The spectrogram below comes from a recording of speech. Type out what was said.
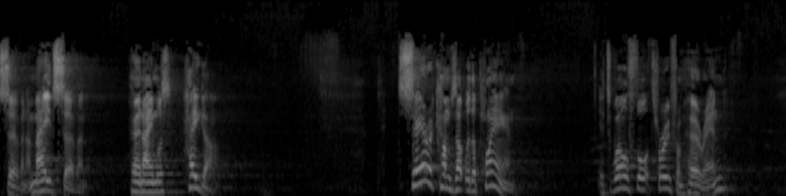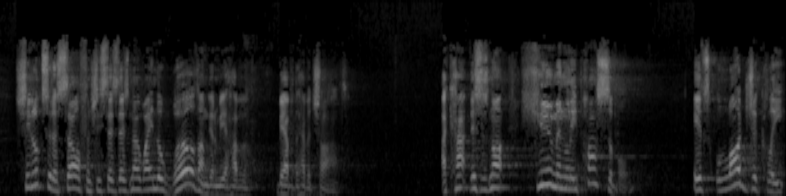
servant, a maid servant. Her name was Hagar. Sarah comes up with a plan. It's well thought through from her end. She looks at herself and she says, There's no way in the world I'm going to be, be able to have a child. I can't, this is not humanly possible. It's logically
